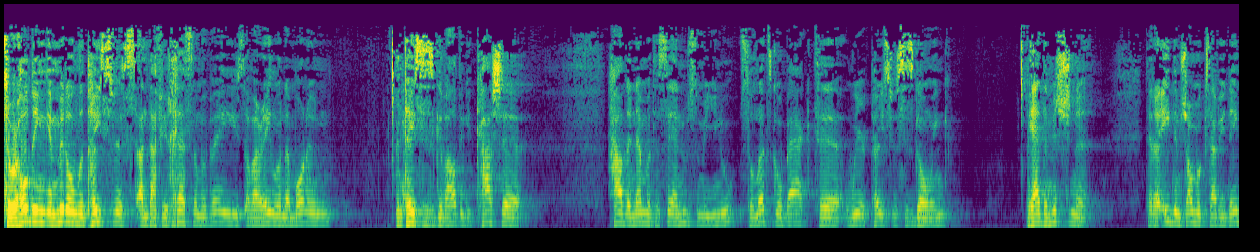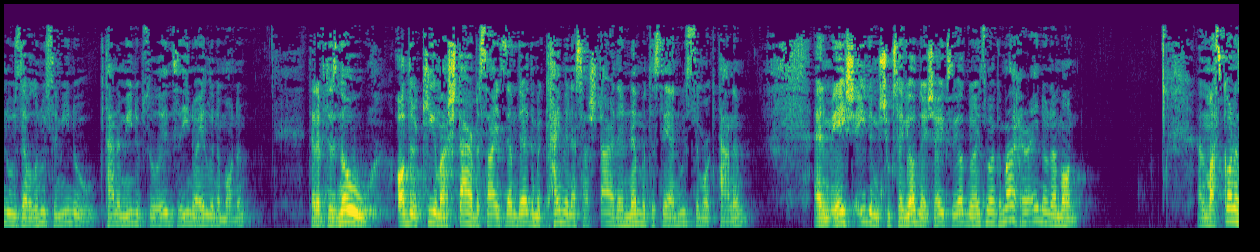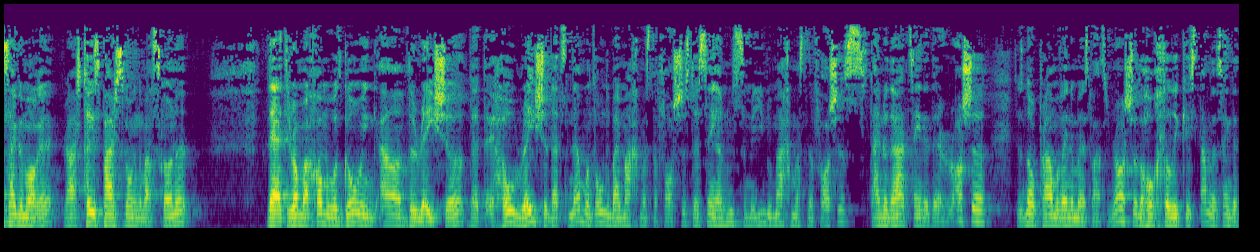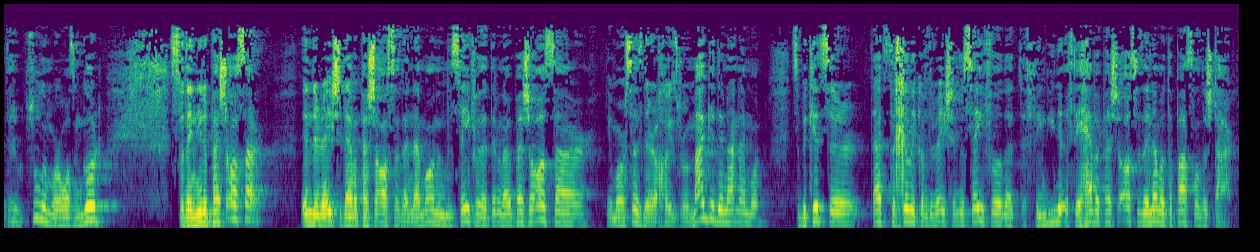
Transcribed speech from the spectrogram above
So we're holding in middle the Toisvis and Dafir Chesam Abayis of Arelu and Amonim. And Toisvis is gewaltige Kasha, how they're never to say Anusam Yinu. So let's go back to where Toisvis is going. We had the Mishnah that are Eidim Shomer Ksavidenu Zaval Anusam Yinu, Ktanim Yinu Psul Eid Zayinu Eilu and Amonim. That if there's no other Kiyum Ashtar besides them, they're the Mekaimen as Ashtar, they're never to say Anusam or Ktanim. And Meish Eidim Shuk Yodno, Shaykh Yodno, Eitzma Kamacher, Eilu and Amonim. And Maskona Sagamore, Rash Teis Pash is going in the Maskona, that the Rama Choma was going out of the ratio, that the whole ratio that's not only by Machmas Nefoshes, they're saying Anusa Meinu Machmas Nefoshes. I know they're not saying that they're Russia. There's no problem of any man in Russia. The whole Chilik is they're saying that they're Psulim or wasn't good. So they need a Pesha Osar. In the ratio they have a Pesha Osar. The Nemon in the Sefer that they don't have a Pesha Osar. The Gemara says they're a chayzru magid, they're not nemon. So bekitzer, that's the chilik of the reish in the sefer that if they need, if they have a pesha also, they're nemon to pass on the star.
